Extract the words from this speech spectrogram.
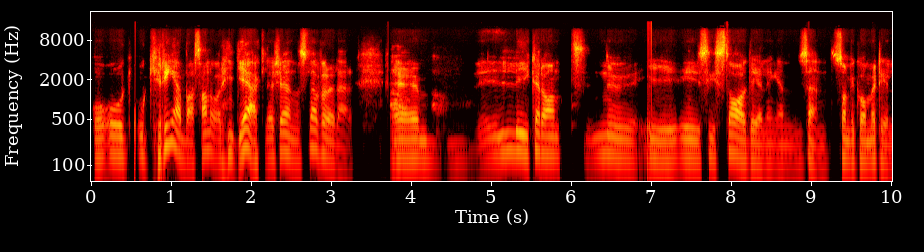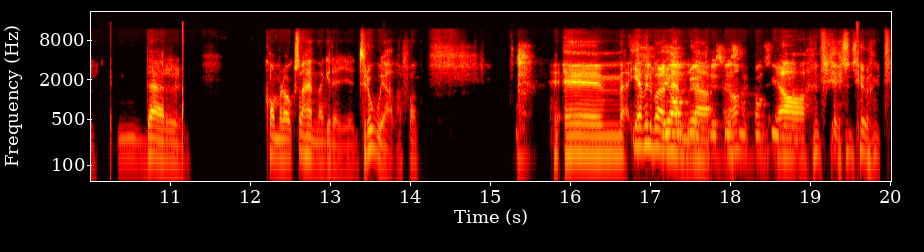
Och, och, och Krebas, han har en jäkla känsla för det där. Ja. Eh, likadant nu i, i sista avdelningen sen som vi kommer till. Där kommer det också hända grejer, tror jag i alla fall. Eh, jag vill bara jag nämna... Du ja, ja, det är lugnt.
